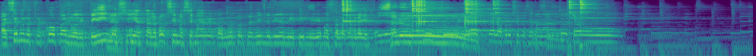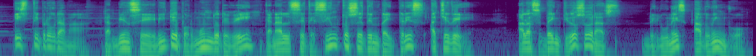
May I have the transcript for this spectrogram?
Alcemos nuestras copas, nos despedimos y hasta la próxima semana con otro tremendo video. Miremos a la cámara que está allá. ¡Salud! Y hasta la próxima semana. Chao, chao. Este programa también se emite por Mundo TV, canal 773 HD, a las 22 horas, de lunes a domingo.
